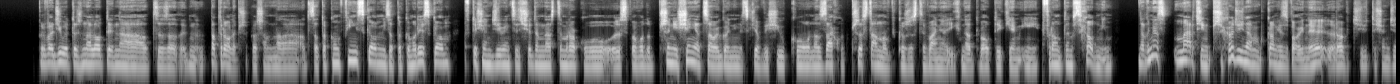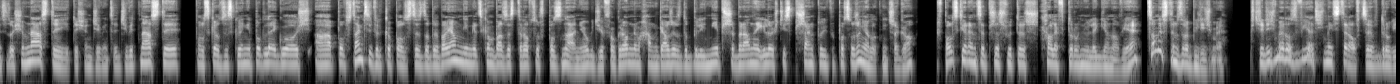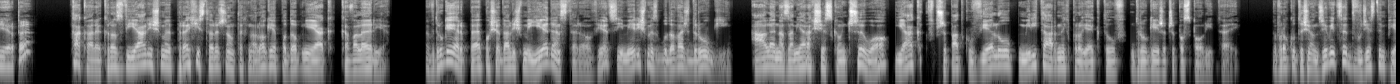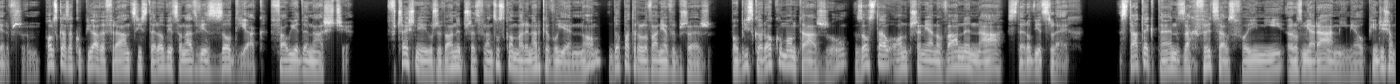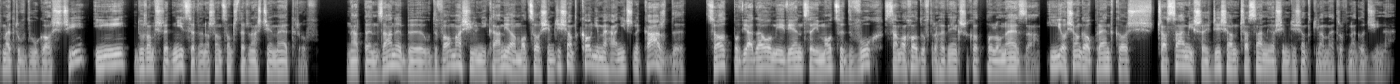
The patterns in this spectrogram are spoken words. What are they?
Prowadziły też naloty na patrole, przepraszam, nad Zatoką Fińską i Zatoką Ryską. W 1917 roku z powodu przeniesienia całego niemieckiego wysiłku na zachód przestano wykorzystywania ich nad Bałtykiem i frontem wschodnim. Natomiast Marcin, przychodzi nam koniec wojny, rok 1918 i 1919, Polska odzyskuje niepodległość, a powstańcy wielkopolscy zdobywają niemiecką bazę sterowców w Poznaniu, gdzie w ogromnym hangarze zdobyli nieprzebrane ilości sprzętu i wyposażenia lotniczego. W polskie ręce przeszły też hale w Toruniu Legionowie. Co my z tym zrobiliśmy? Chcieliśmy rozwijać i mieć sterowce w drugiej RP? Tak, Arek, rozwijaliśmy prehistoryczną technologię podobnie jak kawalerię. W drugiej RP posiadaliśmy jeden sterowiec i mieliśmy zbudować drugi, ale na zamiarach się skończyło, jak w przypadku wielu militarnych projektów II Rzeczypospolitej. W roku 1921 Polska zakupiła we Francji sterowiec o nazwie Zodiak V11, wcześniej używany przez francuską marynarkę wojenną do patrolowania wybrzeży. Po blisko roku montażu został on przemianowany na sterowiec Lech. Statek ten zachwycał swoimi rozmiarami. Miał 50 metrów długości i dużą średnicę wynoszącą 14 metrów. Napędzany był dwoma silnikami o mocy 80 koni mechanicznych każdy, co odpowiadało mniej więcej mocy dwóch samochodów trochę większych od Poloneza i osiągał prędkość czasami 60, czasami 80 km na godzinę.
